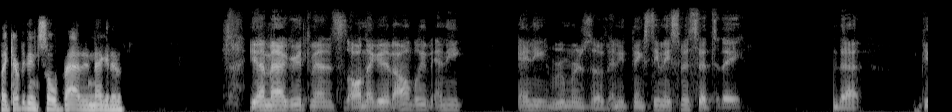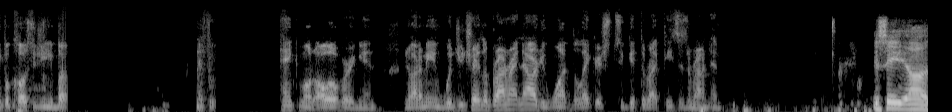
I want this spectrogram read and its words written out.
Like everything's so bad and negative. Yeah, man, I agree with you, man. It's all negative. I don't believe any any rumors of anything. Stephen A. Smith said today that people close to Jeanie but if we tank mode all over again, you know what I mean? Would you trade LeBron right now, or do you want the Lakers to get the right pieces around him? You see, uh,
